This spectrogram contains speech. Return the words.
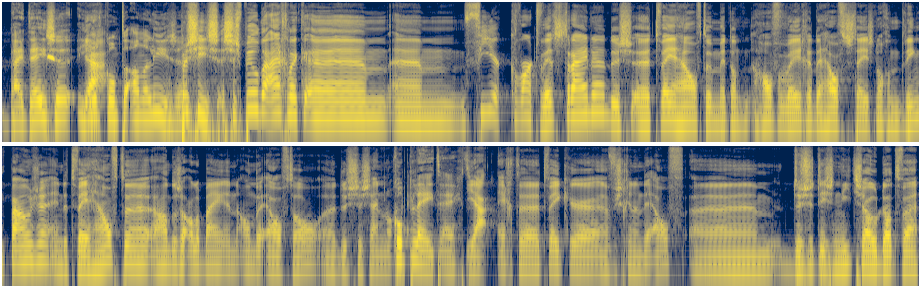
bij deze, hier Ja. komt de analyse. Precies, ze speelden eigenlijk ehm, ehm, vier kwart wedstrijden. Dus eh, twee helften met dan halverwege de helft steeds nog een drinkpauze. En de twee helften hadden ze allebei een ander elftal. Eh, dus ze zijn nog Compleet echt. ja, echt eh, twee keer een verschillende elf. Ehm, dus het is niet zo dat we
